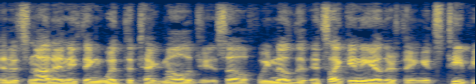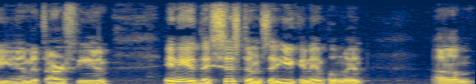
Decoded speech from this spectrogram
and it's not anything with the technology itself. We know that it's like any other thing. It's TPM, it's RCM, any of the systems that you can implement. Um,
